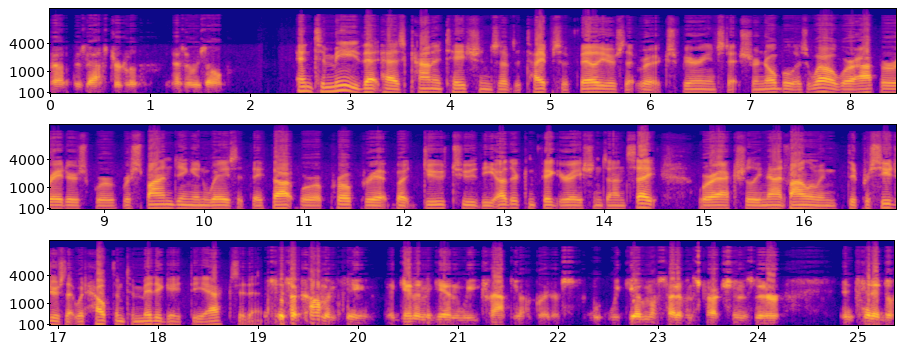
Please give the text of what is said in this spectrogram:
uh, disaster as a result. And to me, that has connotations of the types of failures that were experienced at Chernobyl as well, where operators were responding in ways that they thought were appropriate, but due to the other configurations on site, were actually not following the procedures that would help them to mitigate the accident. It's a common theme. Again and again, we trap the operators. We give them a set of instructions that are intended to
